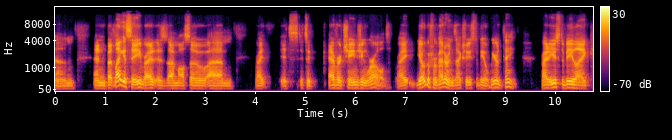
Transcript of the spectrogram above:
Um, and but legacy right is i'm also um, right it's it's a ever changing world right? Yoga for veterans actually used to be a weird thing right? It used to be like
